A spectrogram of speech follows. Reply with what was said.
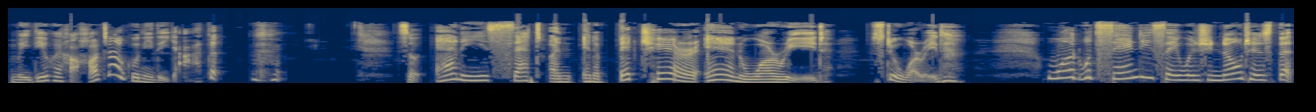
我们一定会好好照顾你的牙的。” So Annie sat on, in a big chair and worried, still worried. What would Sandy say when she noticed that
